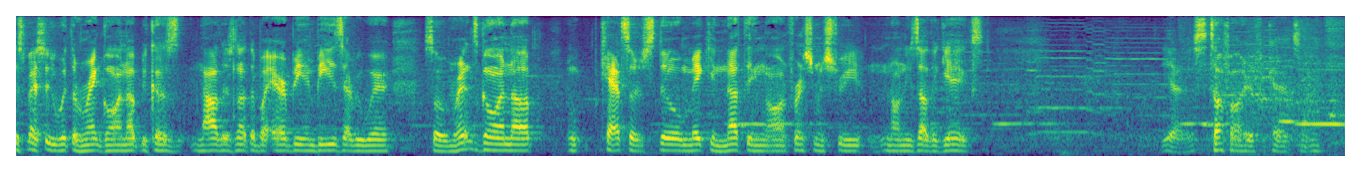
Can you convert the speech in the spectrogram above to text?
especially with the rent going up because now there's nothing but Airbnbs everywhere. So rent's going up. Cats are still making nothing on Frenchmen Street and on these other gigs. Yeah, it's tough out here for cats, man.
